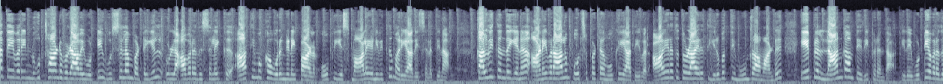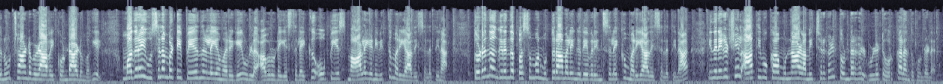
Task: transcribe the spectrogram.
மூக்கையா தேவரின் நூற்றாண்டு விழாவை ஒட்டி உசிலம்பட்டியில் உள்ள அவரது சிலைக்கு அதிமுக ஒருங்கிணைப்பாளர் ஓ பி எஸ் மாலை அணிவித்து மரியாதை செலுத்தினார். கல்வி தந்தை என அனைவராலும் போற்றப்பட்ட மூக்கையா தேவர் ஆயிரத்தி தொள்ளாயிரத்தி இருபத்தி மூன்றாம் ஆண்டு ஏப்ரல் நான்காம் தேதி பிறந்தார். இதையொட்டி அவரது நூற்றாண்டு விழாவை கொண்டாடும் வகையில் மதுரை உசிலம்பட்டி பேருந்து நிலையம் அருகே உள்ள அவருடைய சிலைக்கு ஓ பி எஸ் மாலை அணிவித்து மரியாதை செலுத்தினார். தொடர்ந்து அங்கிருந்த பசும்பொன் முத்துராமலிங்க தேவரின் சிலைக்கும் மரியாதை செலுத்தினார். இந்த நிகழ்ச்சியில் அதிமுக முன்னாள் அமைச்சர்கள் தொண்டர்கள் உள்ளிட்டோர் கலந்து கொண்டனர்.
